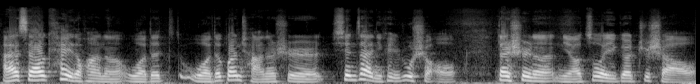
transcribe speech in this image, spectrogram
SLK 的话呢，我的我的观察呢是，现在你可以入手，但是呢，你要做一个至少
